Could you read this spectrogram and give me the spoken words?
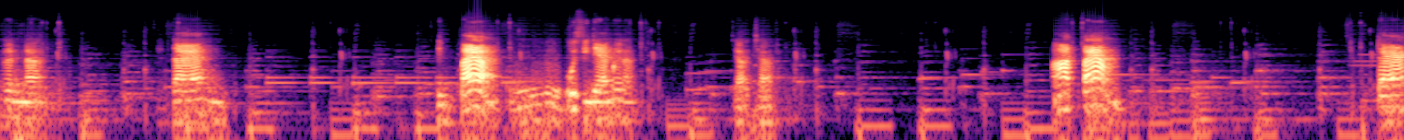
เงินนะสีแดง สิบแต้มเอออุ้ยสีแดงด้วยนะแจ๋วแจ๋วห้าแต้มสีแดง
